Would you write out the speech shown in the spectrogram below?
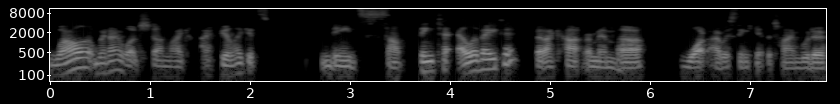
while when I watched, I'm like, I feel like it's needs something to elevate it, but I can't remember what I was thinking at the time would have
